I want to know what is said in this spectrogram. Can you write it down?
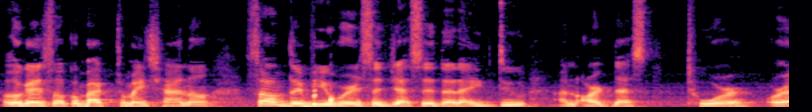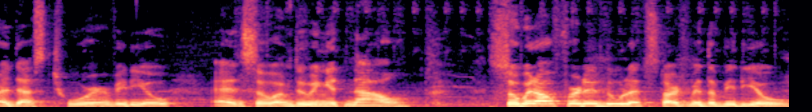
Hello guys, welcome back to my channel. Some of the viewers suggested that I do an art desk tour or a desk tour video and so I'm doing it now. So without further ado, let's start with the video.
